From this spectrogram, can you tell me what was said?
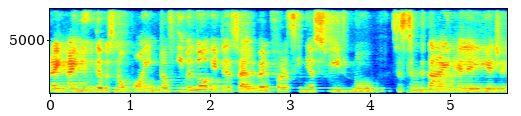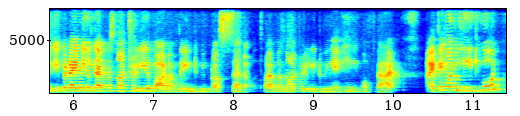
Right? I knew there was no point of even though it is relevant for a senior SWE, no system design, HLD, but I knew that was not really a part of the interview process at all. So I was not really doing any of that. I think on LeetCode,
